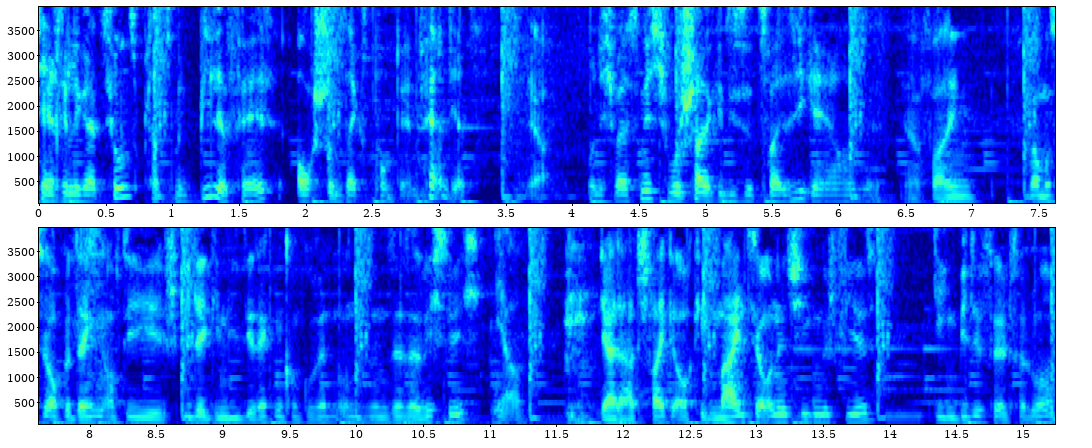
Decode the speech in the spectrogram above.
der Relegationsplatz mit Bielefeld auch schon sechs Punkte entfernt jetzt. Ja. Und ich weiß nicht, wo Schalke diese zwei Siege herholen will. Ja, vor allem, man muss ja auch bedenken, auch die Spiele gegen die direkten Konkurrenten unten sind sehr, sehr wichtig. Ja. Ja, da hat Schalke auch gegen Mainz ja unentschieden gespielt, gegen Bielefeld verloren.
